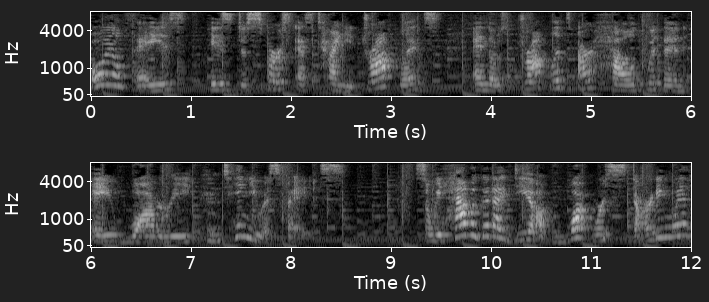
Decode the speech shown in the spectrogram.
oil phase is dispersed as tiny droplets and those droplets are held within a watery continuous phase. So we have a good idea of what we're starting with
